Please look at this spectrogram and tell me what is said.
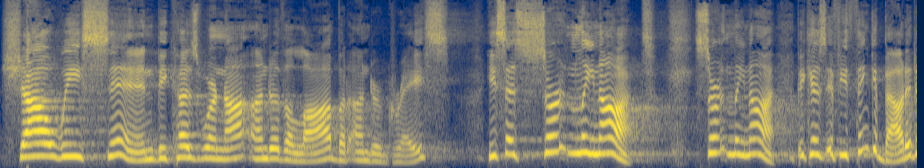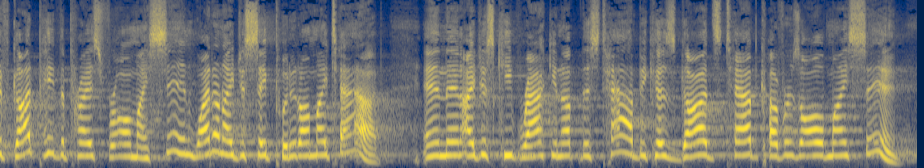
Shall we sin because we're not under the law but under grace? He says, Certainly not. Certainly not. Because if you think about it, if God paid the price for all my sin, why don't I just say, Put it on my tab? And then I just keep racking up this tab because God's tab covers all of my sin.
